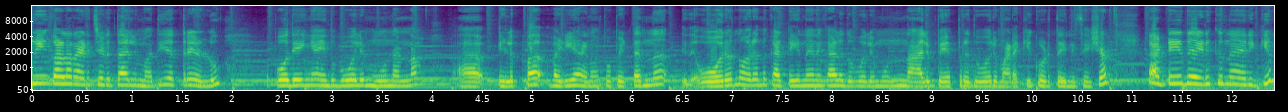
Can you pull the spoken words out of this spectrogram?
ഗ്രീൻ കളർ അടിച്ചെടുത്താലും മതി അത്രയേ ഉള്ളൂ. അപ്പോൾ ഞാൻ ഇതുപോലെ മൂന്നെണ്ണം എളുപ്പ വഴിയാണ്. അപ്പോൾ പെട്ടെന്ന് ഓരോന്നോരോന്ന് ഓരോന്ന് ഓരോന്ന് കട്ട് ചെയ്യുന്നതിനേക്കാൾ ഇതുപോലെ മൂന്ന് നാല് പേപ്പർ ഇതുപോലെ മടക്കി കൊടുത്തതിന് ശേഷം കട്ട് ചെയ്ത് എടുക്കുന്നതായിരിക്കും.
